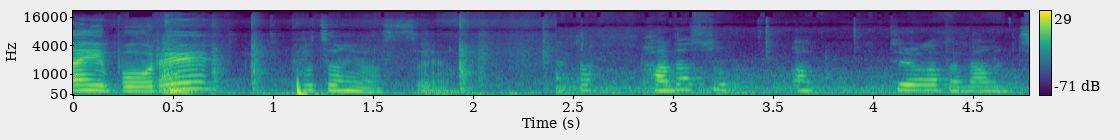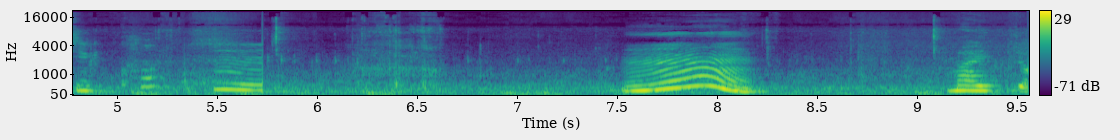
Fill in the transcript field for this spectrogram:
아사이볼을 포장해 왔어요. 바닷속 아, 들어가다 나온 직후? 음, 맛있죠?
